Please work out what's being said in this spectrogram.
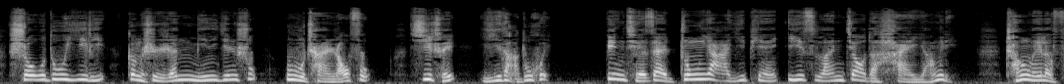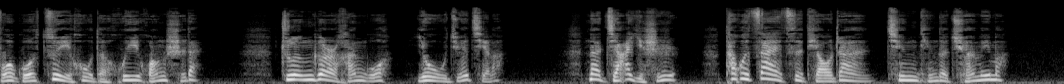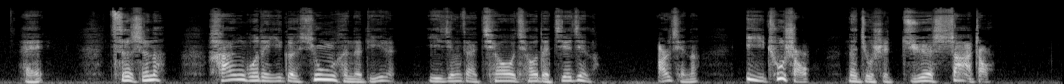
首都伊犁更是人民殷树、物产饶富，西垂一大都会，并且在中亚一片伊斯兰教的海洋里。成为了佛国最后的辉煌时代，准噶尔汗国又崛起了。那假以时日，他会再次挑战清廷的权威吗？哎，此时呢，韩国的一个凶狠的敌人已经在悄悄的接近了，而且呢，一出手那就是绝杀招。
